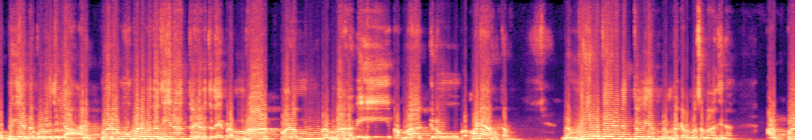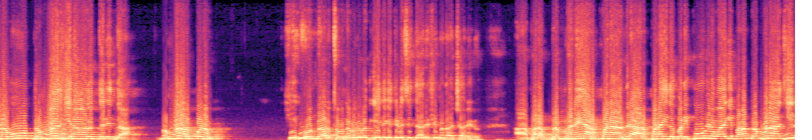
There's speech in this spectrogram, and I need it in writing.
ಒಪ್ಪಿಗೆಯನ್ನು ಕೊಡುವುದಿಲ್ಲ. ಅರ್ಪಣವು ಭಗವದಧೀನ ಅಂತ ಹೇಳ್ತದೆ ಬ್ರಹ್ಮಾರ್ಪಣಂ ಬ್ರಹ್ಮಹವಿಹಿ ಬ್ರಹ್ಮಾಗ್ನೌ ಬ್ರಹ್ಮಣಾಹುತಂ. ಬ್ರಹ್ಮೈವ ತೇನ ಗಂತವ್ಯಂ ಬ್ರಹ್ಮಕರ್ಮ ಸಮಾಧಿನ. ಅರ್ಪಣವು ಬ್ರಹ್ಮಾಧೀನ ಆದದ್ದರಿಂದ ಬ್ರಹ್ಮ ಅರ್ಪಣಂ ಹೀಗೂ ಒಂದು ಅರ್ಥವನ್ನು ಭಗವದ್ಗೀತೆಗೆ ತಿಳಿಸಿದ್ದಾರೆ ಶ್ರೀಮದಾಚಾರ್ಯರು. ಆ ಪರಬ್ರಹ್ಮನೇ ಅರ್ಪಣ ಅಂದ್ರೆ ಅರ್ಪಣ ಇದು ಪರಿಪೂರ್ಣವಾಗಿ ಪರಬ್ರಹ್ಮನ ಅಧೀನ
